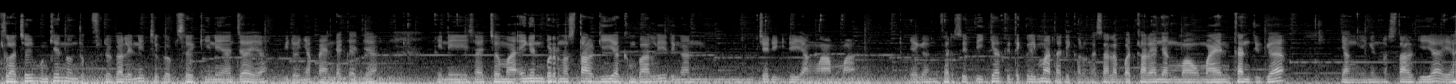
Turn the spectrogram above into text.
Cuy mungkin untuk video kali ini cukup segini aja ya. Videonya pendek aja. Ini saya cuma ingin bernostalgia kembali dengan jadi ide yang lama ya kan? Versi 3.5 tadi kalau nggak salah buat kalian yang mau mainkan juga yang ingin nostalgia ya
